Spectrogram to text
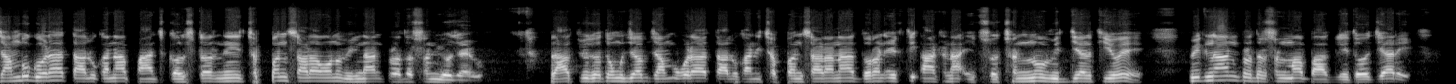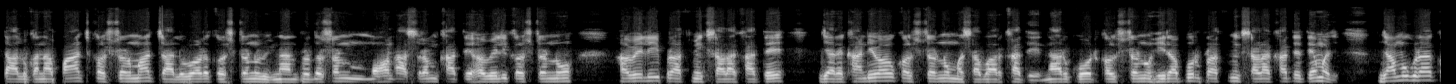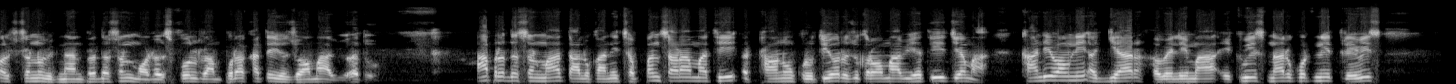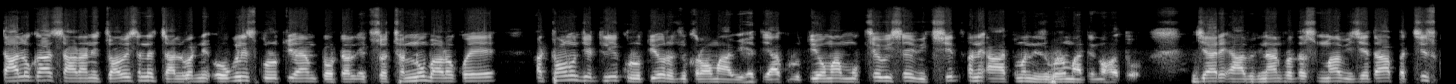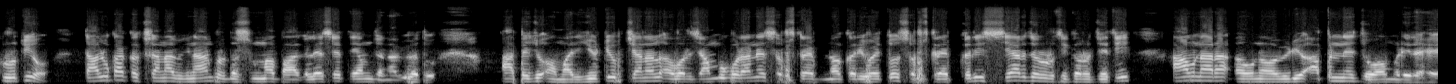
જાંબુઘોડા તાલુકાના પાંચ ક્લસ્ટરની છપ્પન શાળાઓનું વિજ્ઞાન પ્રદર્શન યોજાયું. પ્રાપ્ત વિગતો મુજબ જાંબુઘોડા તાલુકાની છપ્પન શાળાના ધોરણ એક થી આઠના એકસો છન્નું વિદ્યાર્થીઓએ વિજ્ઞાન પ્રદર્શનમાં ભાગ લીધો જ્યારે તાલુકાના પાંચ ક્લસ્ટરમાં ચાલુવાડ ક્લસ્ટરનું વિજ્ઞાન પ્રદર્શન, મોહન આશ્રમ ખાતે હવેલી ક્લસ્ટરનું હવેલી પ્રાથમિક શાળા ખાતે, જ્યારે ખાંડીવાવ ક્લસ્ટરનું મસાબાર ખાતે, નારકોટ ક્લસ્ટરનું હીરાપુર પ્રાથમિક શાળા ખાતે તેમજ જામુગડા ક્લસ્ટરનું વિજ્ઞાન પ્રદર્શન મોડલ સ્કૂલ રામપુરા ખાતે યોજવામાં આવ્યું હતું. આ પ્રદર્શનમાં તાલુકાની છપ્પન શાળામાંથી અઠ્ઠાણું કૃતિઓ રજૂ કરવામાં આવી હતી, જેમાં ખાંડીવાવની અગિયાર, હવેલીમાં એકવીસ, નારકોટની ત્રેવીસ, તાલુકા શાળાની ચોવીસ અને ચાલવડની ઓગણીસ કૃતિઓ એમ ટોટલ એકસો છન્નું બાળકોએ અઠ્ઠાણું જેટલી કૃતિઓ રજૂ કરવામાં આવી હતી. આ કૃતિઓમાં મુખ્ય વિષય વિકસિત અને આત્મનિર્ભર માટેનો હતો. જ્યારે આ વિજ્ઞાન પ્રદર્શનમાં વિજેતા પચીસ કૃતિઓ તાલુકા કક્ષાના વિજ્ઞાન પ્રદર્શનમાં ભાગ લેશે તેમ જણાવ્યું હતું. આપે જો અમારી યુટ્યુબ ચેનલ અવર જાંબુગોળાને સબસ્ક્રાઇબ ન કરી હોય તો સબસ્ક્રાઇબ કરી શેર જરૂરથી કરો જેથી આવનારા અવનવા વીડિયો આપણને જોવા મળી રહે.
